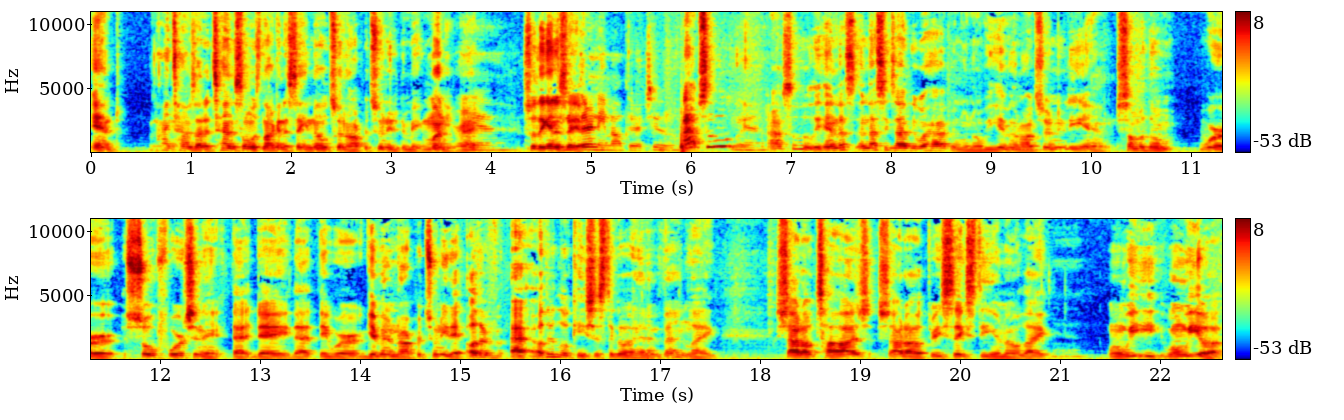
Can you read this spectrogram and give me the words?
and nine times out of ten someone's not going to say no to an opportunity to make money right Yeah. so they're going to say their name out there too. Absolutely, Yeah. absolutely, and that's and that's exactly what happened. You know, we gave them an opportunity, and some of them were so fortunate that day that they were given an opportunity at other at other locations to go ahead and vend. Like, shout out Taj, shout out 360. You know, like Yeah. when we when we uh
